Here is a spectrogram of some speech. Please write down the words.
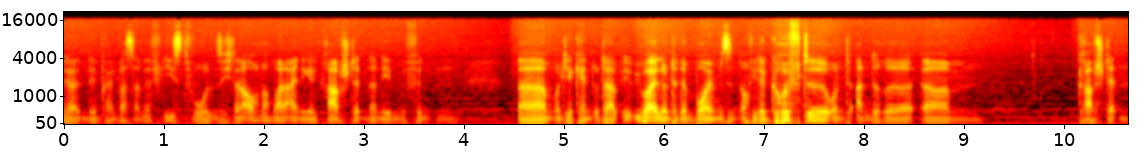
der, in dem kein Wasser mehr fließt, wo sich dann auch nochmal einige Grabstätten daneben befinden. Ähm, und ihr kennt, unter, überall unter den Bäumen sind noch wieder Grüfte und andere ähm, Grabstätten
